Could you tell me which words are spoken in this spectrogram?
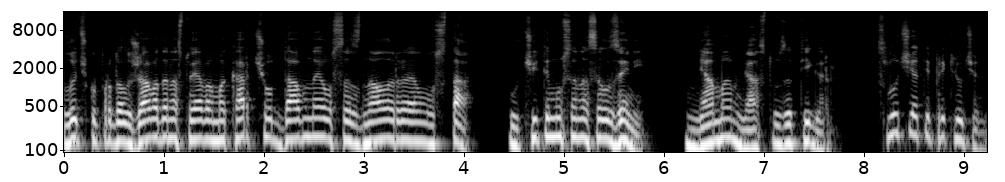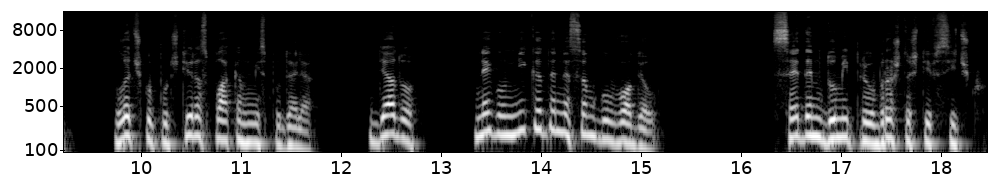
Лъчко продължава да настоява, макар че отдавна е осъзнал реалността. Очите му са насълзени. Няма място за тигър. Случаят е приключен. Лъчко почти разплакан ми споделя. Дядо, него никъде не съм го водил. Седем думи преобръщащи всичко.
